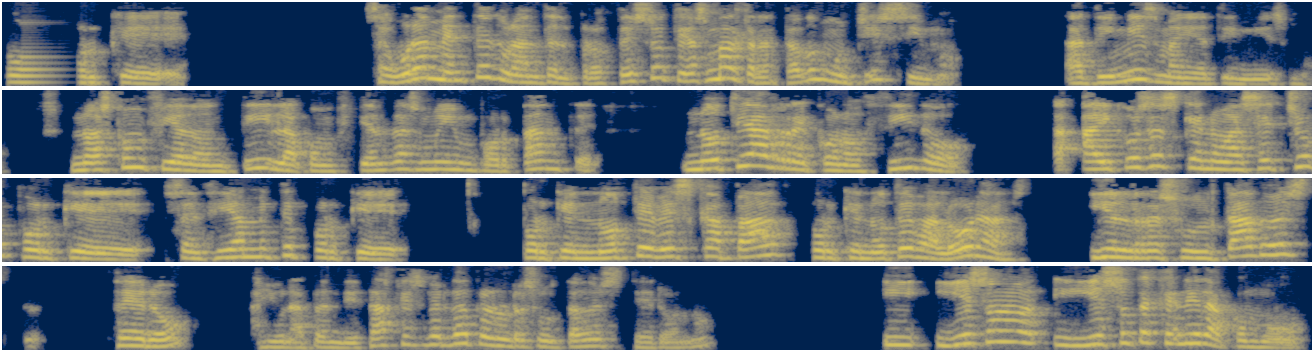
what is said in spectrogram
porque seguramente durante el proceso te has maltratado muchísimo. a ti misma y a ti mismo. No has confiado en ti, la confianza es muy importante. No te has reconocido. Hay cosas que no has hecho porque, sencillamente porque, porque no te ves capaz, porque no te valoras. Y el resultado es cero. Hay un aprendizaje, es verdad, pero el resultado es cero, ¿no? Y, y eso, y eso te genera como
